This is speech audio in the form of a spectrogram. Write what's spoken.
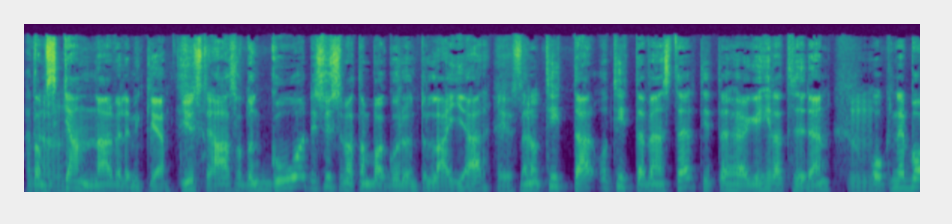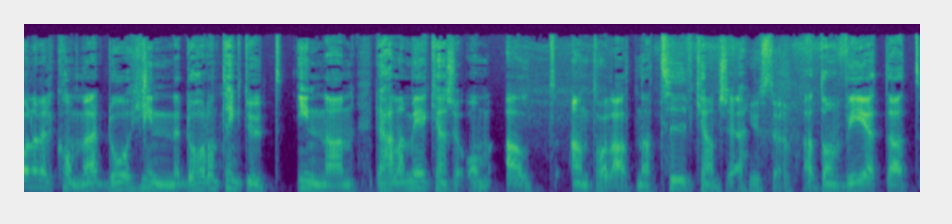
att de skannar väldigt mycket. Just det. Alltså att de går, det ser ut som att de bara går runt och lajar. Men de tittar och tittar vänster, tittar höger hela tiden. Mm. Och när bollen väl kommer, då, hinner, då har de tänkt ut innan, det handlar mer kanske om allt, antal alternativ kanske. Att de vet att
